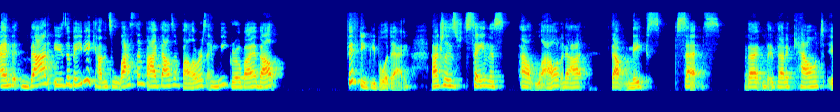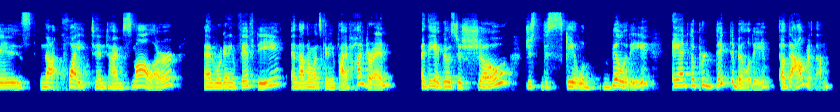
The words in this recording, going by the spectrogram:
and that is a baby account. It's less than 5,000 followers, and we grow by about 50 people a day. Actually, saying this out loud that that makes sense that if that account is not quite 10 times smaller and we're getting 50 and the other one's getting 500 i think it goes to show just the scalability and the predictability of the algorithm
